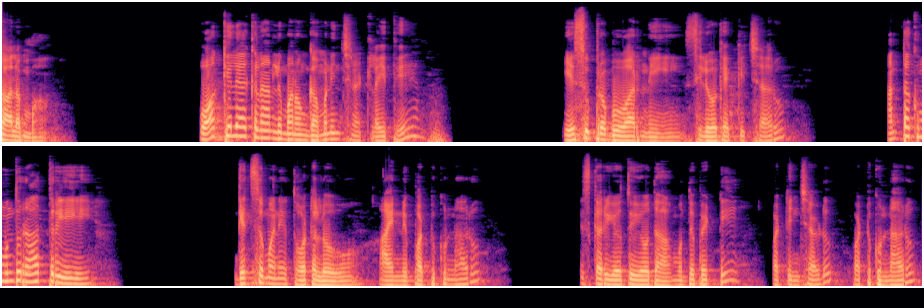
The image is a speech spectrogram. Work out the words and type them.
చాలమ్మా. వాక్యలేఖనాన్ని మనం గమనించినట్లయితే యేసుప్రభు వారిని సిలువకెక్కించారు అంతకుముందు రాత్రి గెత్సమనే తోటలో ఆయన్ని పట్టుకున్నారు. ఇస్కరియోతు యోధ ముద్దు పెట్టి పట్టించాడు పట్టుకున్నారు.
